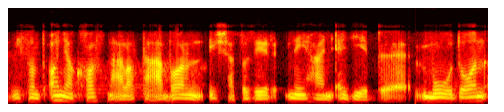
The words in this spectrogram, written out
viszont anyag használatában, és hát azért néhány egyéb módon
